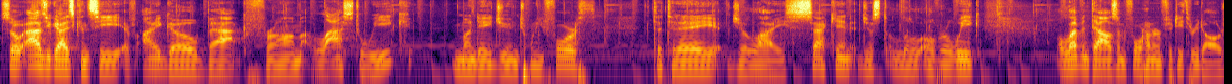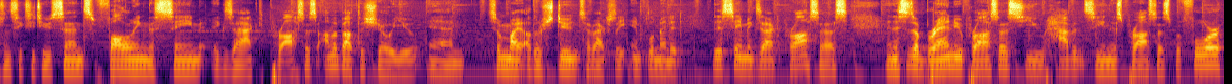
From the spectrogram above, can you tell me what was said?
So as you guys can see, if I go back from last week, Monday, June 24th, to today, July 2nd, just a little over a week, $11,453.62 following the same exact process I'm about to show you. And some of my other students have actually implemented this same exact process. And this is a brand new process. You haven't seen this process before.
